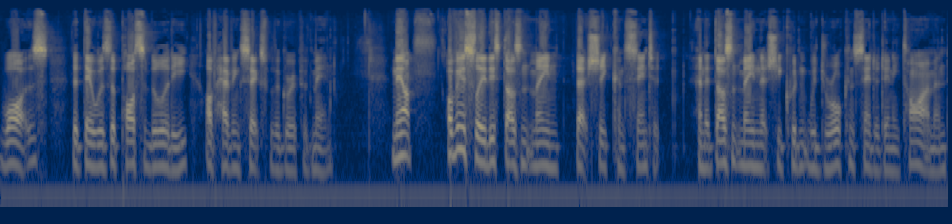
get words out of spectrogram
was that there was the possibility of having sex with a group of men. Now, obviously, this doesn't mean that she consented, and it doesn't mean that she couldn't withdraw consent at any time. And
